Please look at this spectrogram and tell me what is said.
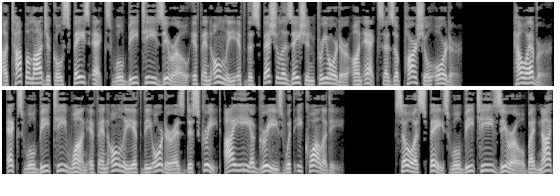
a topological space X will be T0 if and only if the specialization preorder on X is a partial order. However, X will be T1 if and only if the order is discrete i.e. agrees with equality. So a space will be T0 but not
